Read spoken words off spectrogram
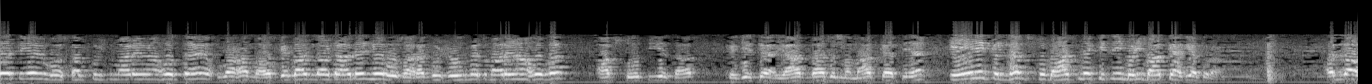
دیتے ہیں، وہ سب کچھ تمہارے یہاں ہوتا ہے، وہاں موت کے بعد لوٹا دیں گے، وہ سارا کچھ شعور میں تمہارے یہاں ہوگا۔ آپ سوچیے صاحب کہ جسے یاد بات المماد کہتے ہیں، ایک لفظ بات میں کتنی بڑی بات کہہ گیا قرآن۔ اللہ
